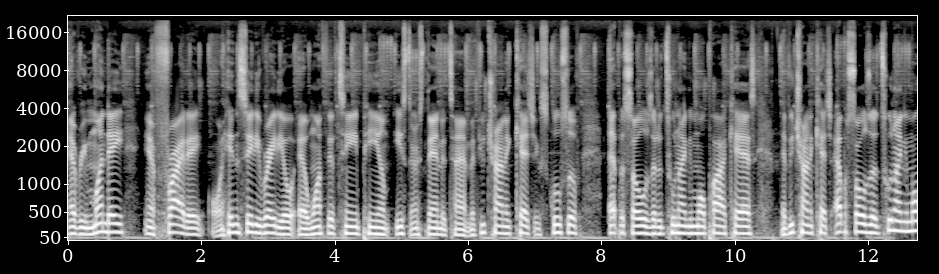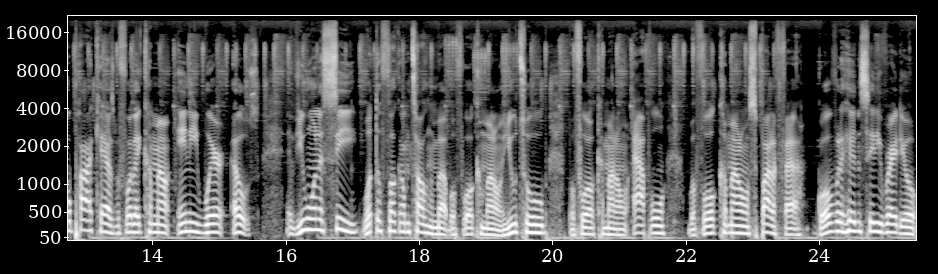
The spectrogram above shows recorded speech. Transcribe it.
every Monday and Friday on Hidden City Radio at 1:15 p.m. Eastern Standard Time. If you're trying to catch exclusive episodes of the 290 Mo podcast, if you're trying to catch episodes of the 290 Mo podcast before they come out anywhere else, if you want to see what the fuck I'm talking about before it come out on YouTube, before it come out on Apple, before it come out on Spotify, Go over to Hidden City Radio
